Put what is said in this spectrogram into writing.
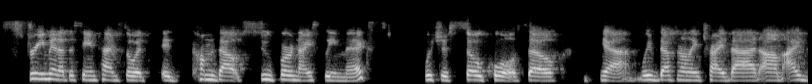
stream it at the same time so it it comes out super nicely mixed which is so cool so yeah we've definitely tried that um i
